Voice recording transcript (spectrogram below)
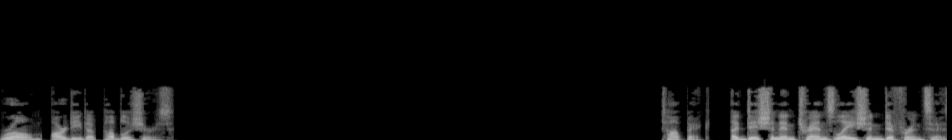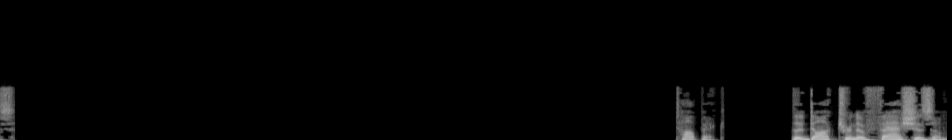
Rome, Ardita Publishers. Topic: Edition and translation differences. Topic: The doctrine of fascism.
